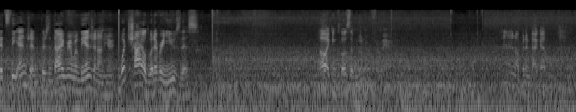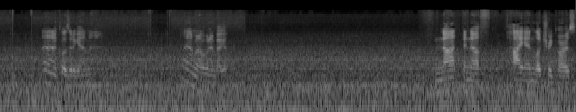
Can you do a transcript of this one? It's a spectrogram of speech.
it's the engine. There's a diagram of the engine on here. What child would ever use this? Oh, I can close the moonroof from here. Open it back up. And close it again. And I'm gonna open it back up. Not enough high-end luxury cars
